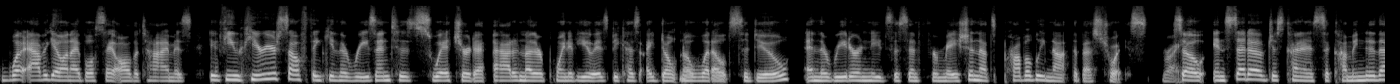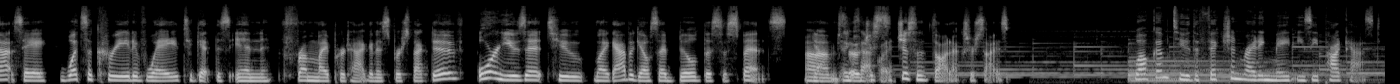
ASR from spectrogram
what Abigail and I both say all the time is if you hear yourself thinking the reason to switch or to add another point of view is because I don't know what else to do and the reader needs this information, that's probably not the best choice. Right. So instead of just kind of succumbing to that, say, what's a creative way to get this in from my protagonist's perspective or use it to, like Abigail said, build the suspense. Yeah, Um, so exactly. just, just a thought exercise. Welcome to the Fiction Writing Made Easy podcast.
